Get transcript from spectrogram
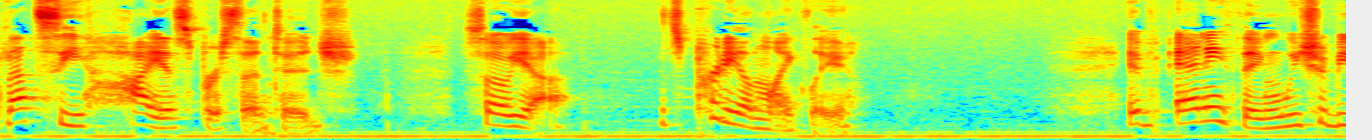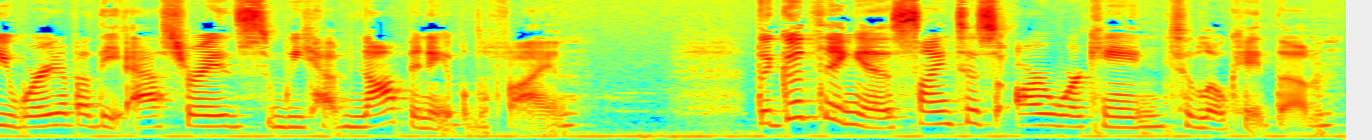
That's the highest percentage. So, yeah, it's pretty unlikely. If anything, we should be worried about the asteroids we have not been able to find. The good thing is, scientists are working to locate them.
